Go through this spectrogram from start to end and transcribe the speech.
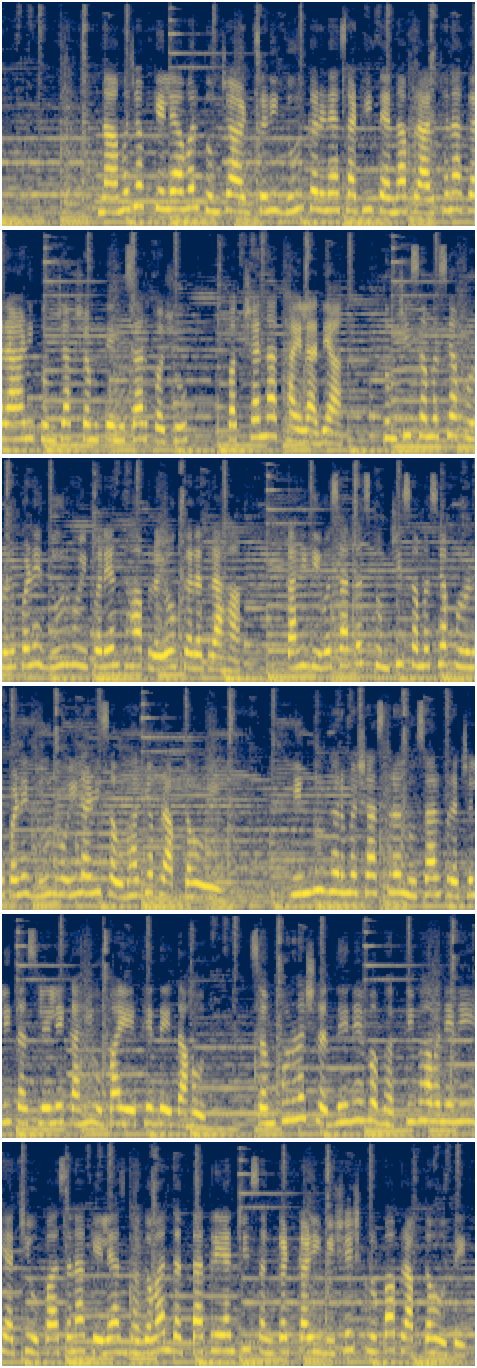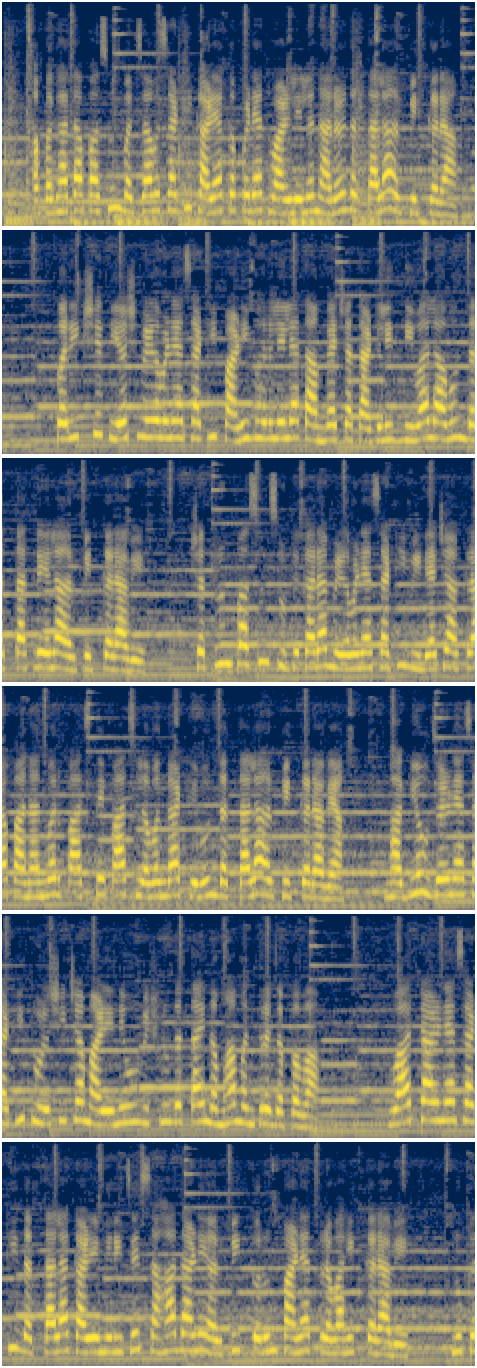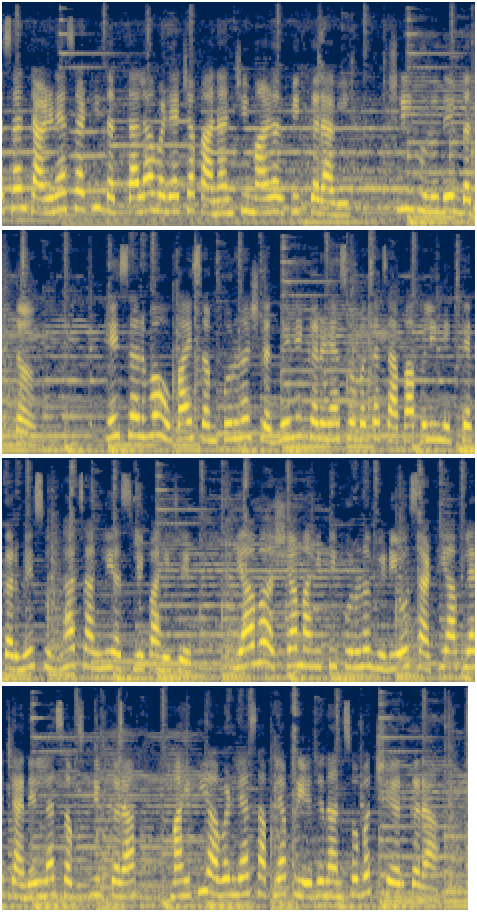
नामजप केल्यावर तुमच्या अडचणी दूर करण्यासाठी त्यांना प्रार्थना करा आणि तुमच्या क्षमतेनुसार पशु पक्ष्यांना खायला द्या. तुमची समस्या पूर्णपणे दूर होईपर्यंत हा प्रयोग करत राहा. काही दिवसातच तुमची समस्या पूर्णपणे दूर होईल आणि सौभाग्य प्राप्त होईल. हिंदू धर्मशास्त्रनुसार प्रचलित असलेले काही उपाय येथे देत आहोत. संपूर्ण श्रद्धेने व भक्तिभावनेने याची उपासना केल्यास भगवान दत्तात्रेयांची संकटकाळी विशेष कृपा प्राप्त होते. अपघातापासून बचावासाठी काळ्या कपड्यात वाळलेलं नारळ दत्ताला अर्पित करा. परीक्षेत यश मिळवण्यासाठी पाणी भरलेल्या तांब्याच्या ताटलीत दिवा लावून दत्तात्रेयाला अर्पित करावे. शत्रूंपासून सुटकारा मिळवण्यासाठी विड्याच्या अकरा पानांवर पाच ते पाच लवंगा ठेवून दत्ताला अर्पित कराव्या. भाग्य उजळण्यासाठी तुळशीच्या माळेने विष्णू दत्ताय नमहा मंत्र जपवा. वाद टाळण्यासाठी दत्ताला काळे मिरीचे सहा दाणे अर्पित करून पाण्यात प्रवाहित करावे. नुकसान टाळण्यासाठी दत्ताला वड्याच्या पानांची माळ अर्पित करावी. श्री गुरुदेव दत्त. हे सर्व उपाय संपूर्ण श्रद्धेने करण्यासोबतच आपापली नित्यकर्मे सुद्धा चांगली असली पाहिजेत. या व अशा माहितीपूर्ण व्हिडिओसाठी आपल्या चॅनेलला सबस्क्राईब करा. माहिती आवडल्यास आपल्या प्रियजनांसोबत शेअर करा.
